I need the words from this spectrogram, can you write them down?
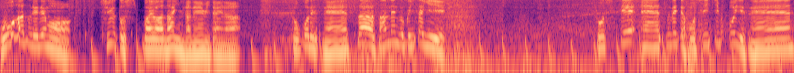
大外れでも、シュート失敗はないんだね、みたいな。とこですね。さあ、3連続潔。そして、えー、すべて星1っぽいですね。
